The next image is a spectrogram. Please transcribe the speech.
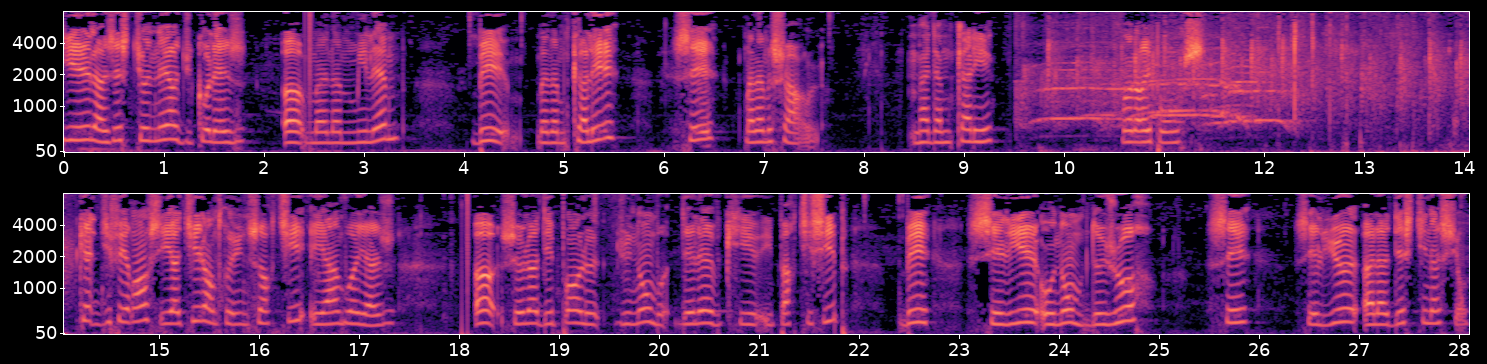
Qui est la gestionnaire du collège A. Madame Millem. B. Madame Calais. C. Madame Charles. Madame Calais. Bonne réponse. Quelle différence y a-t-il entre une sortie et un voyage? A. Cela dépend le- du nombre d'élèves qui y participent. B. C'est lié au nombre de jours. C. C'est lié à la destination.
